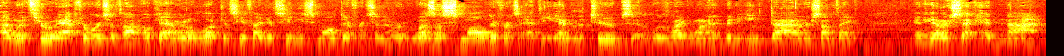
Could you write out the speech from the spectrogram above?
I went through afterwards and thought, okay, I'm going to look and see if I can see any small difference. And there was a small difference at the end of the tubes. It was like one had been inked on or something, and the other set had not.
